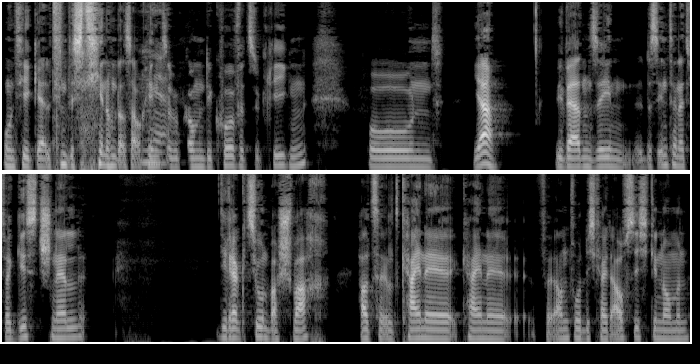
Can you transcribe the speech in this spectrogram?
und hier Geld investieren, um das auch ja. hinzubekommen, die Kurve zu kriegen. Und ja, wir werden sehen. Das Internet vergisst schnell. Die Reaktion war schwach hat halt keine, keine Verantwortlichkeit auf sich genommen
